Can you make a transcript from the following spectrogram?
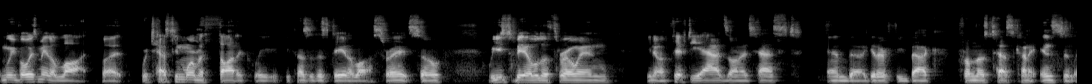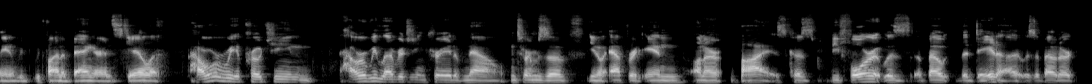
we've always made a lot, but we're testing more methodically because of this data loss, right? So we used to be able to throw in, you know, 50 ads on a test and uh, get our feedback from those tests kind of instantly, and we'd, we'd find a banger and scale it. How are we approaching how are we leveraging creative now in terms of you know effort in on our buys because before it was about the data it was about our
